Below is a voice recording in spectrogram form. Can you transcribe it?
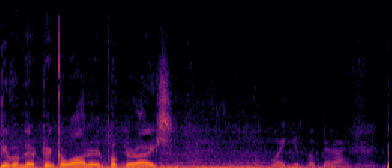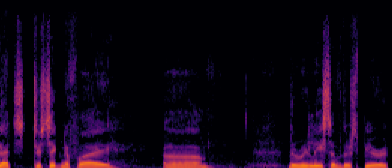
give them their drink of water, and poke their eyes. Why do you poke their eyes? That's to signify um, the release of their spirit,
